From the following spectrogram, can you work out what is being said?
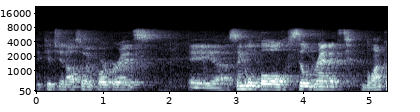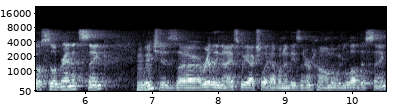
the kitchen also incorporates a uh, single bowl Silgranit, Blanco Silgranit sink, which is uh, really nice. We actually have one of these in our home, and we love this sink.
